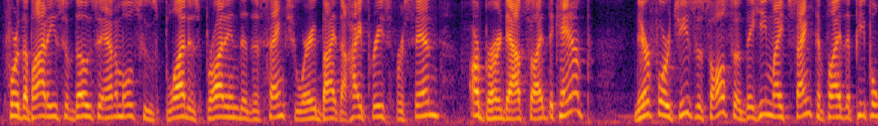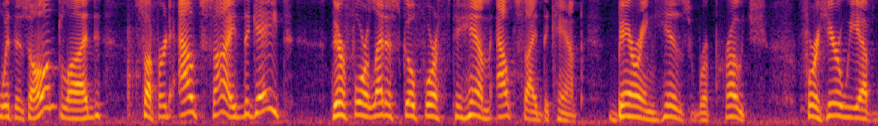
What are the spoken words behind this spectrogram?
For the bodies of those animals whose blood is brought into the sanctuary by the high priest for sin are burned outside the camp. Therefore, Jesus also, that he might sanctify the people with his own blood, suffered outside the gate. Therefore, let us go forth to him outside the camp, bearing his reproach. For here we have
